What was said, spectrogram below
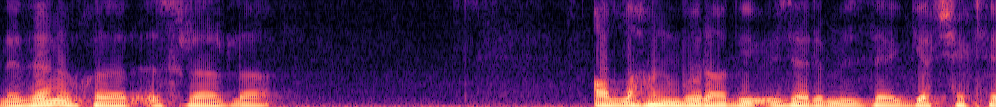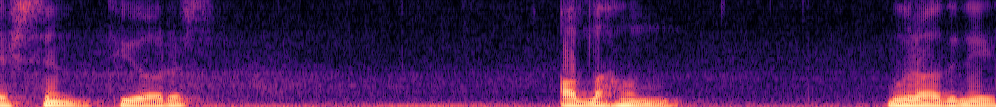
Neden o kadar ısrarla Allah'ın muradı üzerimizde gerçekleşsin diyoruz? Allah'ın muradını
